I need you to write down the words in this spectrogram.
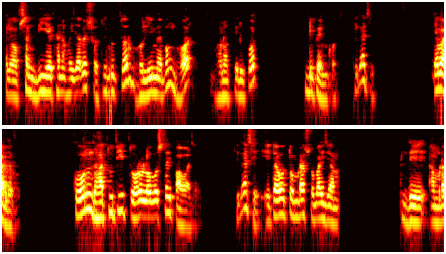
তাহলে অপশন বি এখানে হয়ে যাবে সঠিক উত্তর, ভলিউম এবং ভর ঘনত্বের উপর ডিপেন্ড করে ঠিক আছে? এবার দেখো, কোন ধাতুটি তরল অবস্থায় পাওয়া যায়? ঠিক আছে? এটাও তোমরা সবাই জানো যে আমরা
